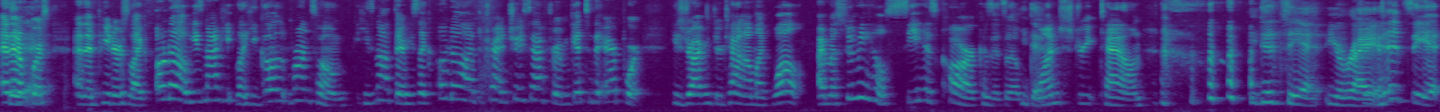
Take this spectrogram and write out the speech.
And then of course, and then Peter's like, oh no, he's not. He, like he goes runs home. He's not there. He's like, oh no, I have to try and chase after him. Get to the airport. He's driving through town. I'm like, well, I'm assuming he'll see his car because it's a one street town. he did see it. You're I right. did see it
